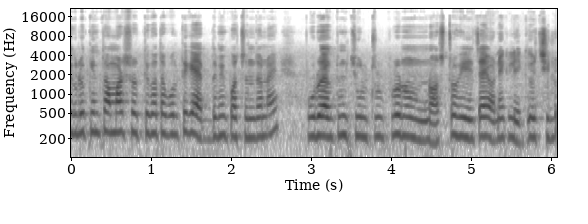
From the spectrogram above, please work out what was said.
এগুলো কিন্তু আমার সত্যি কথা বলতে গিয়ে একদমই পছন্দ নয়। পুরো একদম চুল টুল পুরো নষ্ট হয়ে যায়, অনেক লেগেও ছিল।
